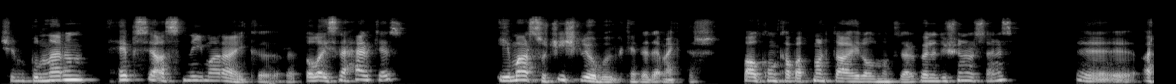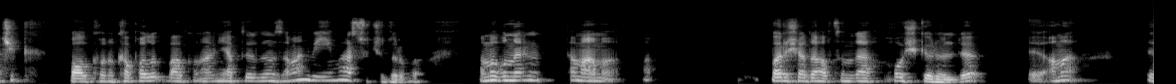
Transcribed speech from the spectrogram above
Şimdi bunların hepsi aslında imara aykırı. Dolayısıyla herkes imar suçu işliyor bu ülkede demektir. Balkon kapatmak dahil olmak üzere. Böyle düşünürseniz e, açık balkonu kapalı balkon haline yaptırdığınız zaman bir imar suçudur bu. Ama bunların tamamı barış adı altında hoş görüldü. E, ama e,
